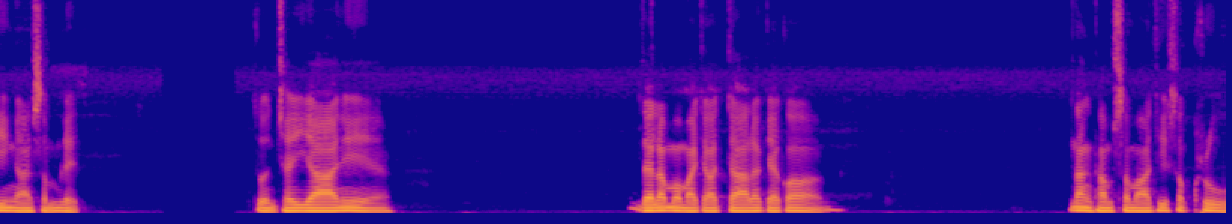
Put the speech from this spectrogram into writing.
ที่งานสำเร็จ ส่วนชัยยานี่ ได้รับมาหมายจากอาจารย์แล้วแกก็ นั่งทำสมาธิสักครู่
